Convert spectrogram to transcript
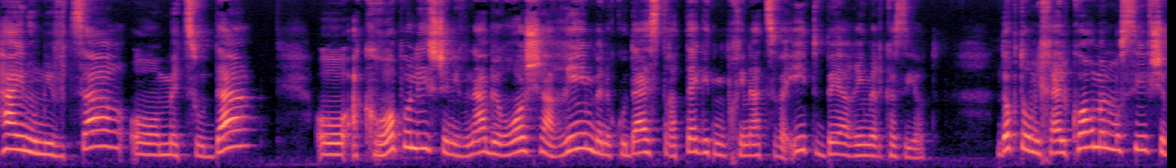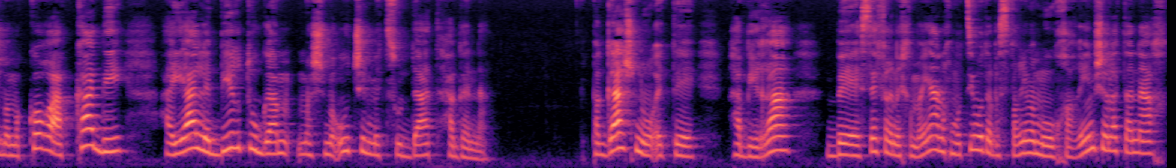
היינו מבצר או מצודה או אקרופוליס שנבנה בראש הערים בנקודה אסטרטגית מבחינה צבאית בערים מרכזיות. דוקטור מיכאל קורמן מוסיף שבמקור האכדי היה לבירטו גם משמעות של מצודת הגנה. פגשנו את אה, הבירה בספר נחמיה, אנחנו מוצאים אותה בספרים המאוחרים של התנ"ך.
